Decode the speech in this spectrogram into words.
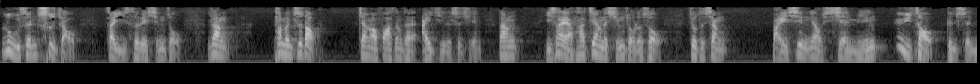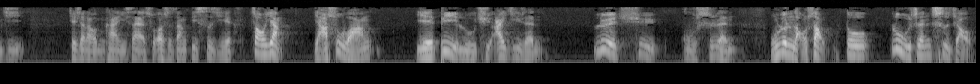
露身赤脚在以色列行走，让他们知道将要发生在埃及的事情。当以赛亚他这样的行走的时候，就是向百姓要显明预兆跟神迹。接下来我们看以赛亚书二十章第四节，照样亚述王也必掳去埃及人，掠去古时人，无论老少都露身赤脚。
